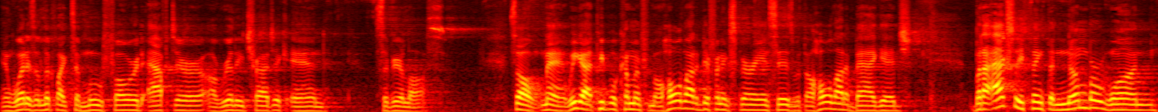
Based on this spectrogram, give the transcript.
and what does it look like to move forward after a really tragic and severe loss? So, man, we got people coming from a whole lot of different experiences with a whole lot of baggage. But I actually think the number one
